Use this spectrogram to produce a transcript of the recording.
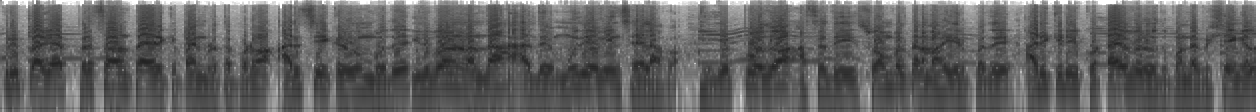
குறிப்பாக பிரசாதம் தயாரிக்க பயன்படுத்தப்படும் அரிசியை கழுவும் போது இது போல நடந்தா அது மூதேவியின் செயலாகும். எப்போதும் அசதி சோம்பல்தனமாக இருப்பது அடிக்கடி கொட்டாய் வருவது போன்ற விஷயங்கள்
